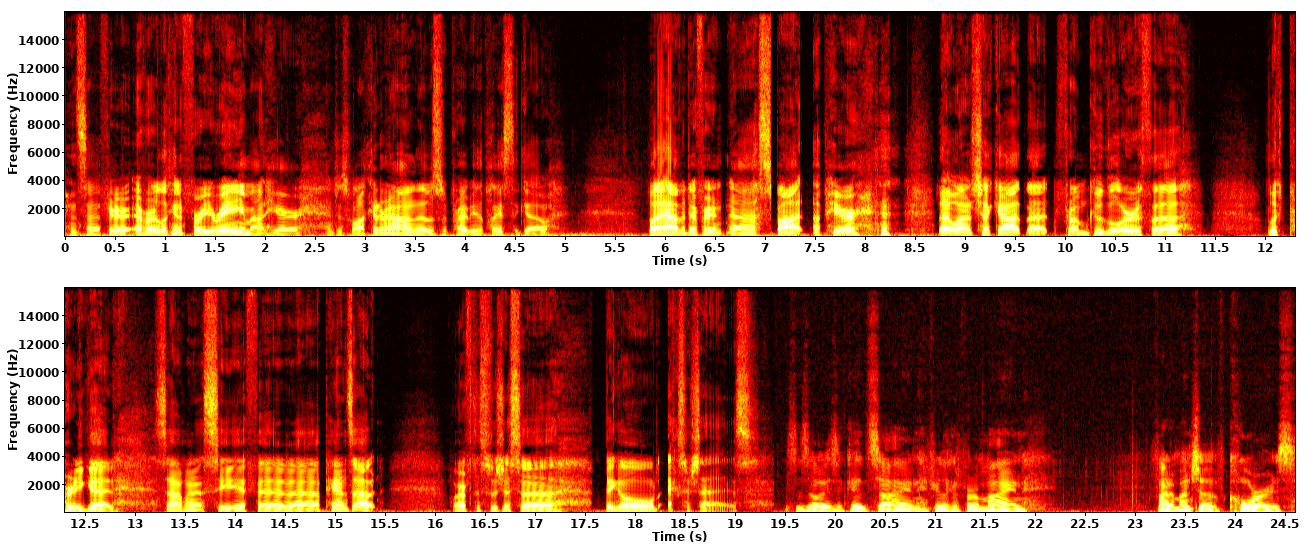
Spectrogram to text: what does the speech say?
And so if you're ever looking for uranium out here and just walking around, those would probably be the place to go. But I have a different uh, spot up here that I want to check out that from Google Earth uh, looked pretty good. So I'm gonna see if it uh, pans out or if this was just a big old exercise. This is always a good sign if you're looking for a mine. Find a bunch of cores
